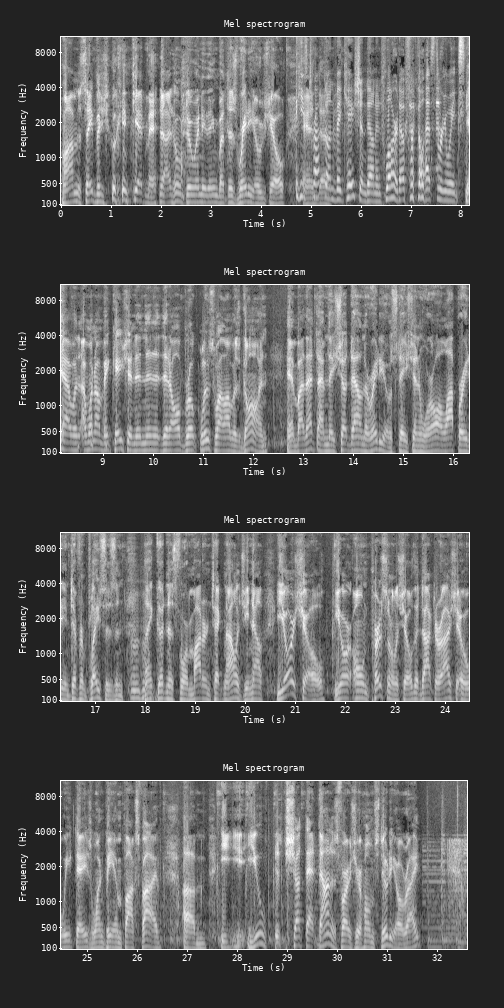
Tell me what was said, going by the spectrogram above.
Well, I'm as safe as you can get, man. I don't do anything but this radio show. He's and, trapped uh, on vacation down in Florida for the last three weeks. Yeah, I, was, I went on vacation, and then it, it all broke loose while I was gone. And by that time, they shut down the radio station, and we're all operating in different places. And Mm-hmm. thank goodness for modern technology. Now, your show, your own personal show, the Dr. Oz Show, weekdays, 1 p.m. Fox 5, um, y- y- you shut that down as far as your home studio, right?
